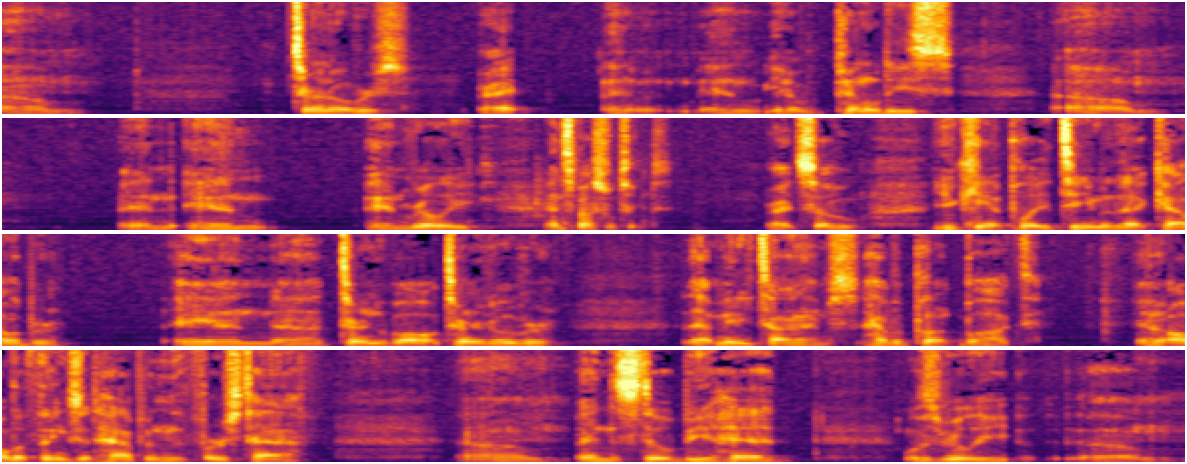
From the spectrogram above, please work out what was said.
um, turnovers, right, and, and, you know penalties, um, and and and really and special teams, right? So you can't play a team of that caliber and uh, turn the ball, turn it over that many times, have a punt blocked, and all the things that happened in the first half, um, and to still be ahead was really, um,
